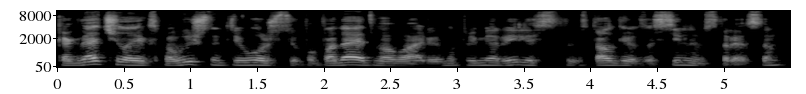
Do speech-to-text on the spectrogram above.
Когда человек с повышенной тревожностью попадает в аварию, например, или сталкивается с сильным стрессом,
